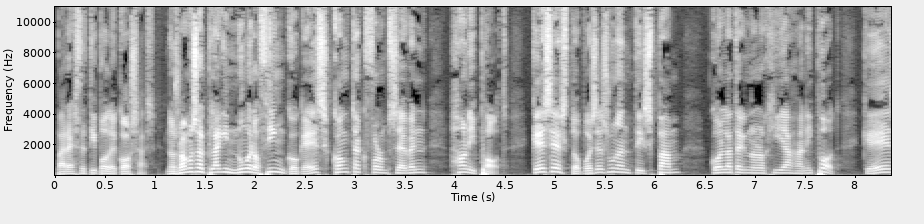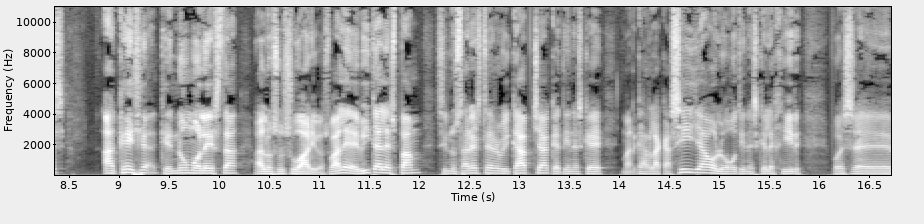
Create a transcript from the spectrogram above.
para este tipo de cosas. Nos vamos al plugin número 5, que es Contact Form 7 Honeypot. ¿Qué es esto? Pues es un anti-spam con la tecnología Honeypot, que es aquella que no molesta a los usuarios, ¿vale? Evita el spam sin usar este reCAPTCHA que tienes que marcar la casilla o luego tienes que elegir pues eh,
